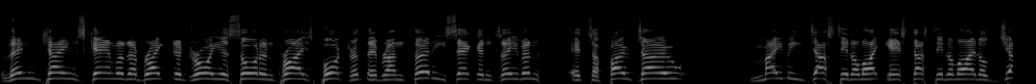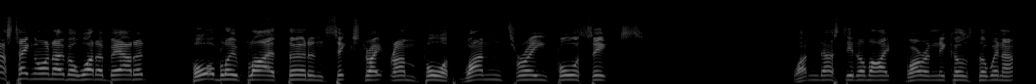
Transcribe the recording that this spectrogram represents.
Then came Scanlon to break to draw your sword and prize portrait. They've run 30 seconds even. It's a photo. Maybe Dusty Delight. Yes, Dusty Delight will just hang on over what about it. Four Blue Flyer third and six Straight Rum fourth. One, three, four, six. One Dusty Delight. Warren Nichols the winner.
